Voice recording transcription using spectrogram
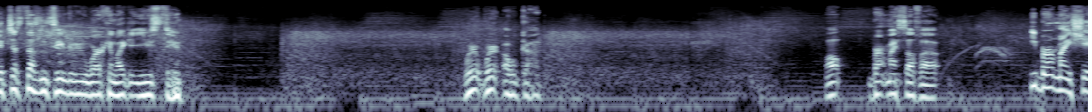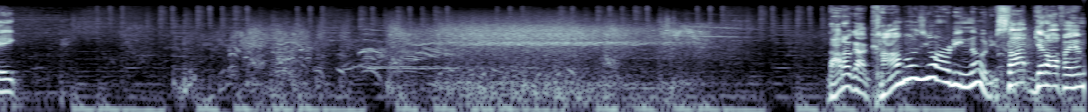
It just doesn't seem to be working like it used to. Where where oh god. Well, burnt myself out. He burnt my shake. Doto got combos? You already know, dude. Stop, get off of him.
